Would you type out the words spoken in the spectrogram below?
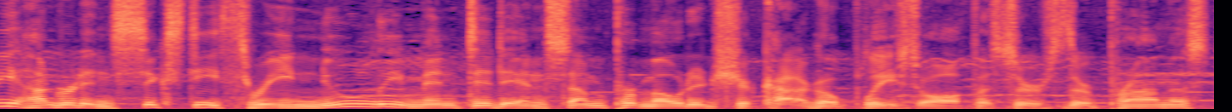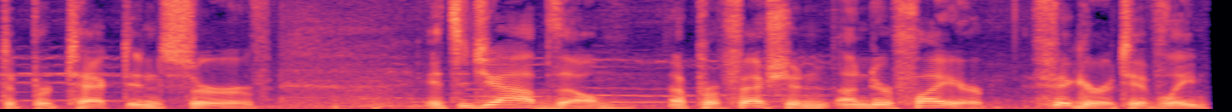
363 newly minted and some promoted Chicago police officers. Their promise to protect and serve. It's a job, though, a profession under fire, figuratively,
